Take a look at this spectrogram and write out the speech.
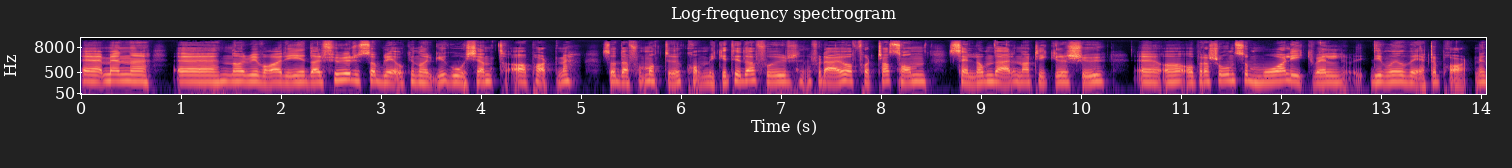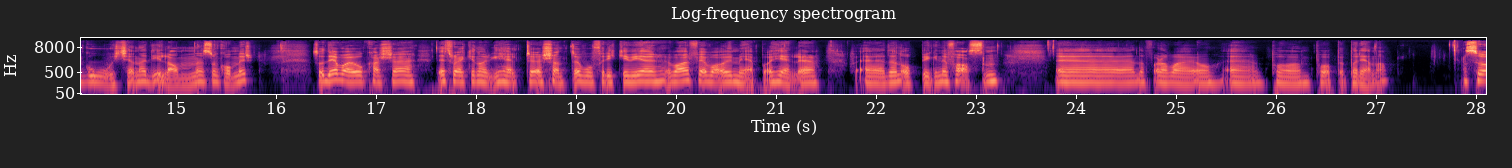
Eh, men eh, når vi var i Darfur, så ble jo ikke Norge godkjent av partene. Så derfor måtte, vi ikke til Darfur, for det er jo fortsatt sånn, selv om det er en artikkel 7-operasjon, så må likevel de involverte partene godkjenne de landene som kommer. Så det var jo kanskje Det tror jeg ikke Norge helt skjønte hvorfor ikke vi var, for jeg var jo med på hele den oppbyggende fasen, for da var jeg jo på, på, på Rena. Så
